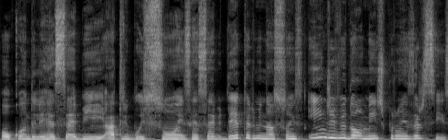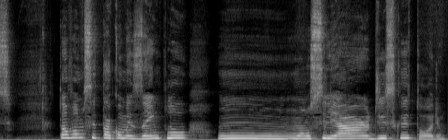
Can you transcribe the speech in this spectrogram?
ou quando ele recebe atribuições, recebe determinações individualmente para um exercício. Então vamos citar como exemplo um, um auxiliar de escritório.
